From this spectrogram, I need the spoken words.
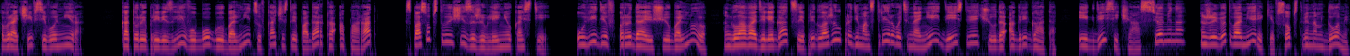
«Врачи всего мира», которые привезли в убогую больницу в качестве подарка аппарат, способствующий заживлению костей. Увидев рыдающую больную, глава делегации предложил продемонстрировать на ней действие чуда-агрегата. И где сейчас Семина? Живет в Америке, в собственном доме.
